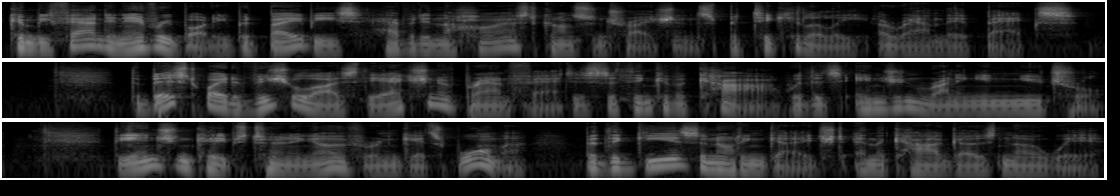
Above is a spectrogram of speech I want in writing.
can be found in everybody, but babies have it in the highest concentrations, particularly around their backs. The best way to visualize the action of brown fat is to think of a car with its engine running in neutral. The engine keeps turning over and gets warmer, but the gears are not engaged and the car goes nowhere.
